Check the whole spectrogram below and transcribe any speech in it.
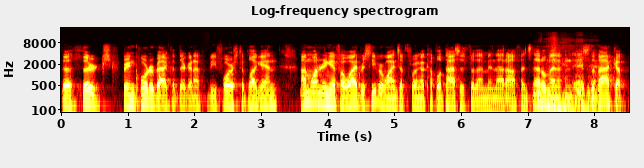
the third string quarterback that they're going to be forced to plug in. I'm wondering if a wide receiver winds up throwing a couple of passes for them in that offense. Edelman is the backup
